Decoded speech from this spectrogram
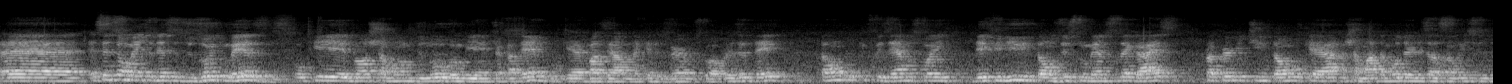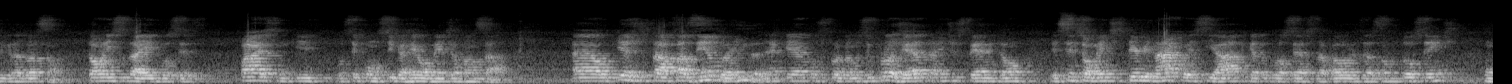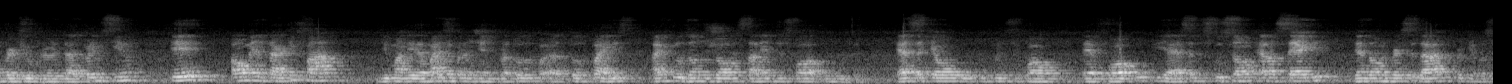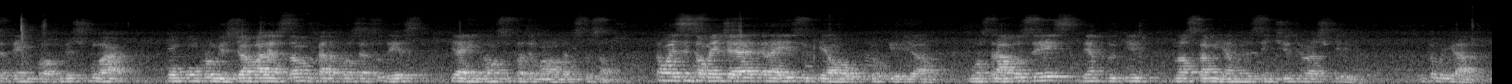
é, essencialmente, nesses 18 meses, o que nós chamamos de novo ambiente acadêmico, que é baseado naqueles verbos que eu apresentei, então, o que fizemos foi definir então os instrumentos legais para permitir então o que é a chamada modernização do ensino de graduação. Então, é isso daí que você faz com que você consiga realmente avançar. é, o que a gente está fazendo ainda, né, que é com os programas e projetos, a gente espera então essencialmente terminar com esse ato que é do processo da valorização do docente, com perfil prioritário para o ensino, e aumentar de fato, de maneira mais abrangente para todo, para todo o país, a inclusão de jovens talentos de escola pública. Essa que é o, o principal é, foco e essa discussão ela segue dentro da universidade, porque você tem o próprio vestibular com compromisso de avaliação de cada processo desse e aí então se fazer uma nova discussão. Então, essencialmente é, era isso que, é o, que eu queria mostrar a vocês, dentro do que nós caminhamos nesse sentido, eu acho que. Muito obrigado.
